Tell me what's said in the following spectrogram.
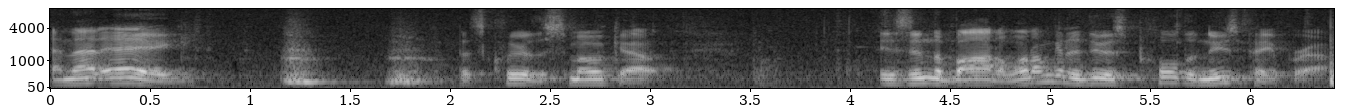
And that egg, let's clear the smoke out, is in the bottle. What I'm going to do is pull the newspaper out.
